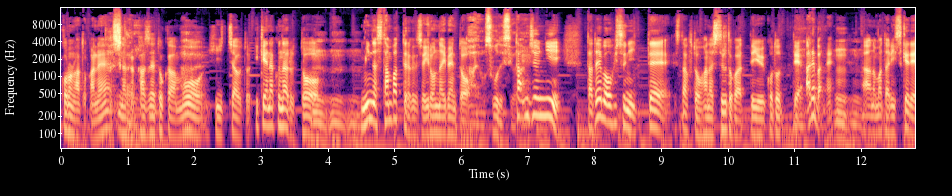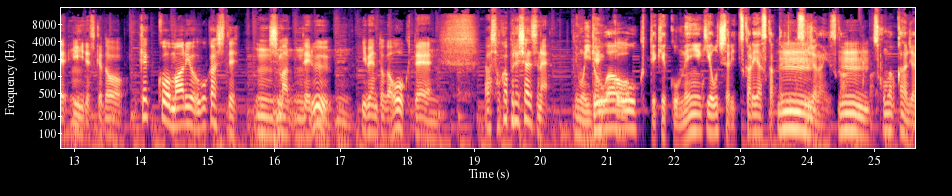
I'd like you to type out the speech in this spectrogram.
コロナとかね、なん確か風邪とかも引いちゃうといけなくなると、うんうんうん。みんなスタンバってるわけですよ、いろんなイベント。あでもそうですよね。単純に、例えばオフィスに行ってスタッフとお話しするとかっていうことであればね、うんうん。あの、またリスケでいいですけど、結構周りを動かしてしまってるうんうんうんイベントが多くうてん、あそこはプレッシャーですね。でも移動が多くて結構免疫が落ちたり疲れやすかったりとかするじゃないですか。うんまあそこもかなり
